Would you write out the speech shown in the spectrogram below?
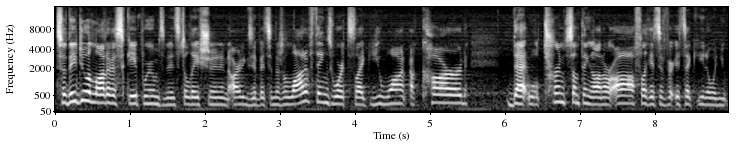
so they do a lot of escape rooms and installation and art exhibits, and there's a lot of things where it's like you want a card that will turn something on or off. Like it's a, it's like you know when you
